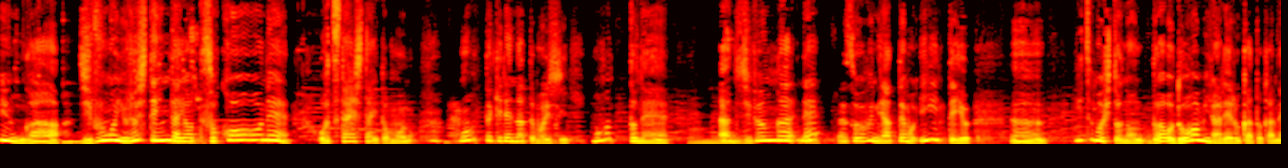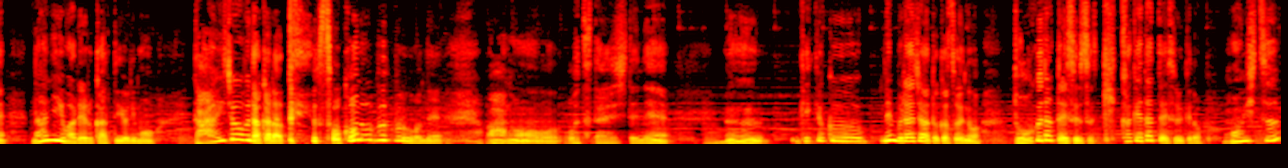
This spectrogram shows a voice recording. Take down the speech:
身がうん。自分を許していいんだよってそこをねお伝えしたいと思うの。もっと綺麗になってもいいしもっとねあの自分がねそういうふうにやってもいいっていう、うん、いつも人のどうどう見られるかとかね何言われるかっていうよりも大丈夫だからっていう そこの部分をねあのお伝えしてね、うん、結局ねブラジャーとかそういうのは道具だったりするきっかけだったりするけど本質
